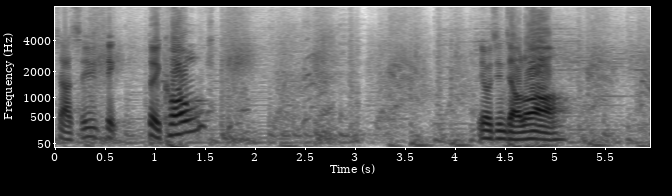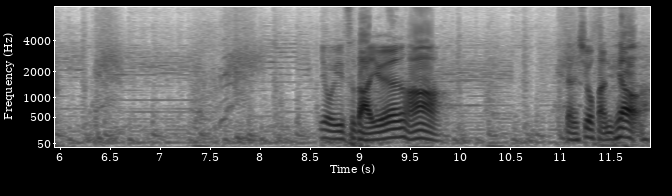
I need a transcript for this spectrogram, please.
下次顶对空，又进角落，又一次打晕啊！想秀反跳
